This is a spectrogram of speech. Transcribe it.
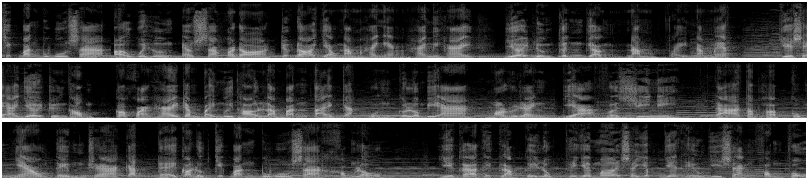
chiếc bánh Bubusa ở quê hương El Salvador trước đó vào năm 2022 với đường kính gần 5,5m. Chia sẻ với truyền thông, có khoảng 270 thợ làm bánh tại các quận Colombia, Maryland và Virginia đã tập hợp cùng nhau tìm ra cách để có được chiếc bánh Bubusa khổng lồ. Việc à, thiết lập kỷ lục thế giới mới sẽ giúp giới thiệu di sản phong phú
